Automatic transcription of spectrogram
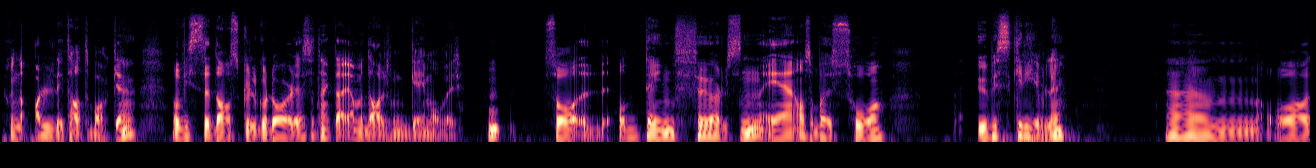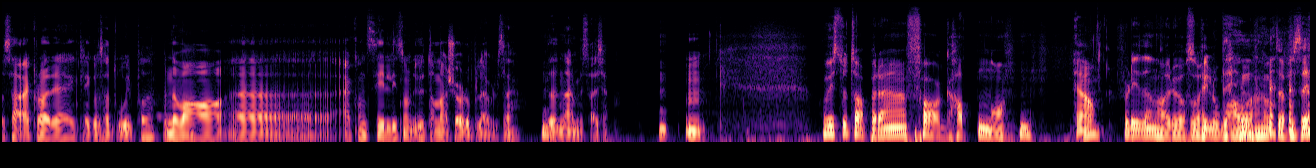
Du kan aldri ta tilbake. Og hvis det da skulle gå dårlig, så tenkte jeg ja, men da er det liksom game over. Så, og den følelsen er altså bare så ubeskrivelig. Ehm, og, så jeg klarer egentlig ikke å sette ord på det. Men det var uh, Jeg kan si litt sånn ut av meg sjøl-opplevelse. Det nærmeste jeg kommer. Og hvis du tar på deg faghatten nå, fordi den har du også i lomma, å si.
